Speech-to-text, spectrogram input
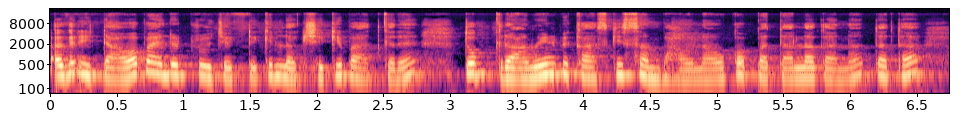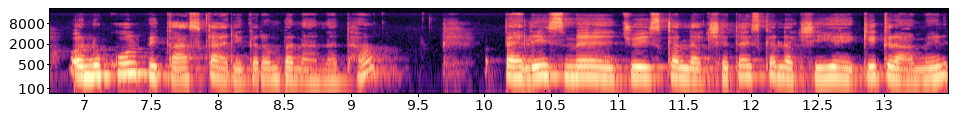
अगर इटावा पायलट प्रोजेक्ट के लक्ष्य की बात करें तो ग्रामीण विकास की संभावनाओं का पता लगाना तथा अनुकूल विकास कार्यक्रम बनाना था। पहले इसमें जो इसका लक्ष्य था, इसका लक्ष्य ये है कि ग्रामीण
